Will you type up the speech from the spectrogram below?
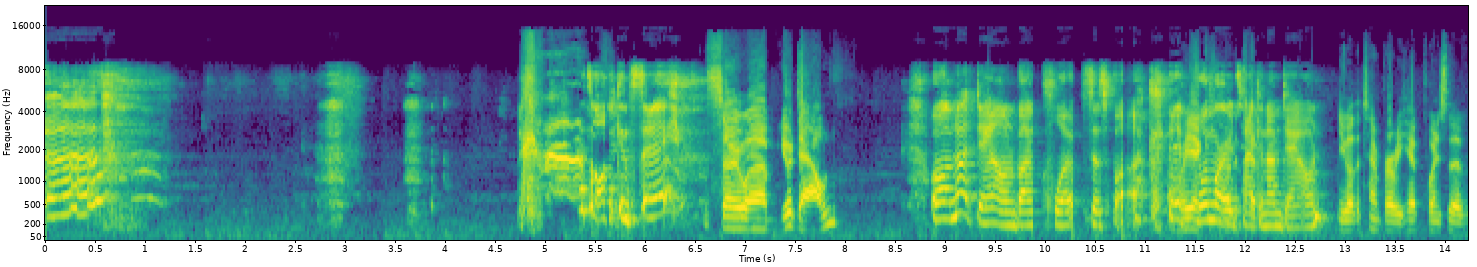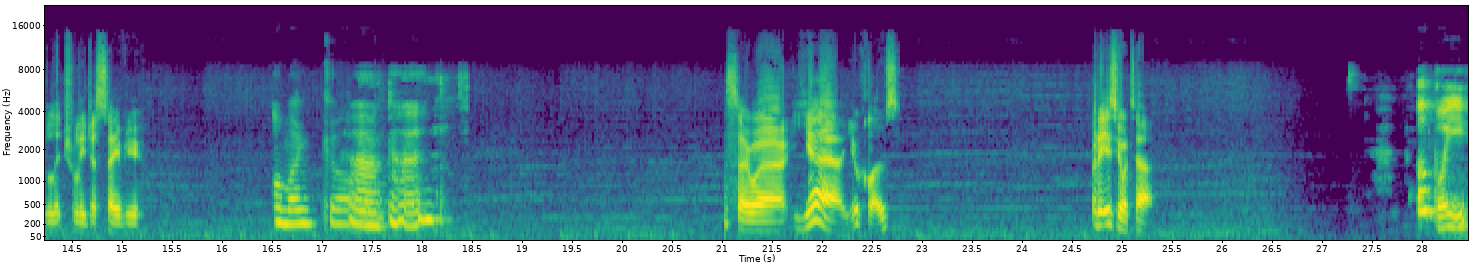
uh. That's all I can say. So, um, you're down. Well, I'm not down, but I'm close as fuck. Oh, yeah, One 'cause more attack temp- and I'm down. You got the temporary hit points that have literally just saved you. Oh my god. Oh god. So, uh, yeah, you're close. But it is your turn. Oh boy.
